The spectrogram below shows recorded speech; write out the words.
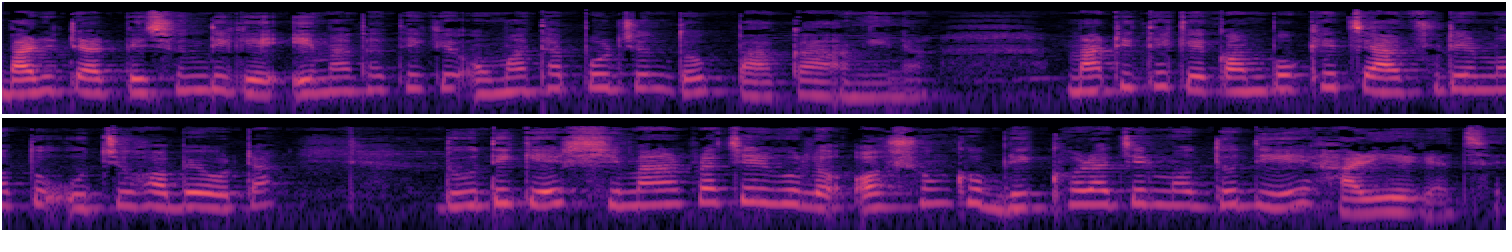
বাড়িটার পেছন দিকে এ মাথা থেকে ও মাথা পর্যন্ত পাকা আঙিনা। মাটি থেকে কমপক্ষে চার ফুটের মতো উঁচু হবে ওটা। দুদিকের সীমানা প্রাচীরগুলো অসংখ্য বৃক্ষরাজির মধ্য দিয়ে হারিয়ে গেছে।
